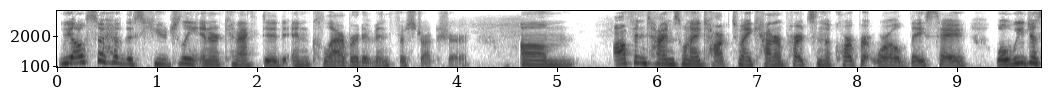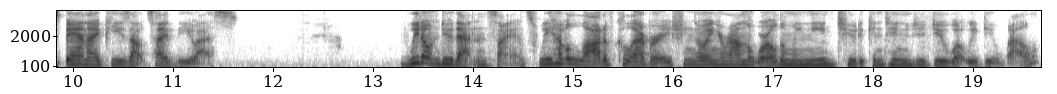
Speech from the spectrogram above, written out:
We also have this hugely interconnected and collaborative infrastructure. Um, oftentimes when I talk to my counterparts in the corporate world, they say, well, we just ban IPs outside the US. We don't do that in science. We have a lot of collaboration going around the world, and we need to to continue to do what we do well.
